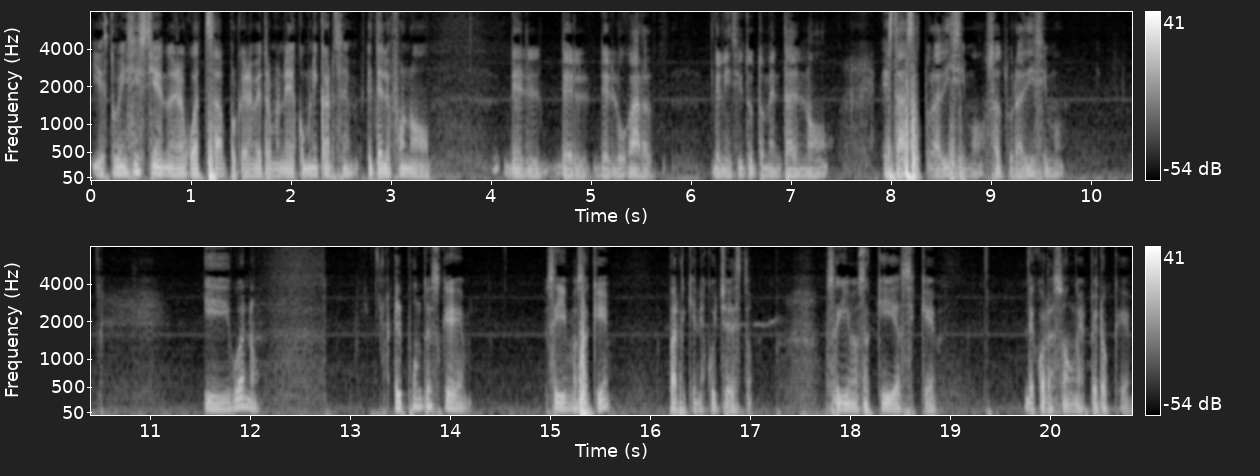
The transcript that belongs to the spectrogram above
Y estuve insistiendo en el WhatsApp porque no había otra manera de comunicarse. El teléfono del, del, del lugar del instituto mental no, está saturadísimo, saturadísimo. Y bueno, el punto es que seguimos aquí, para quien escuche esto. Seguimos aquí, así que de corazón espero que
